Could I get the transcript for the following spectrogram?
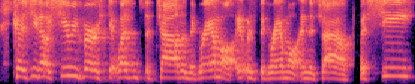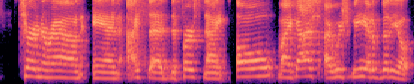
because you know she reversed it wasn't the child and the grandma it was the grandma and the child but she turned around and i said the first night oh my gosh i wish we had a video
